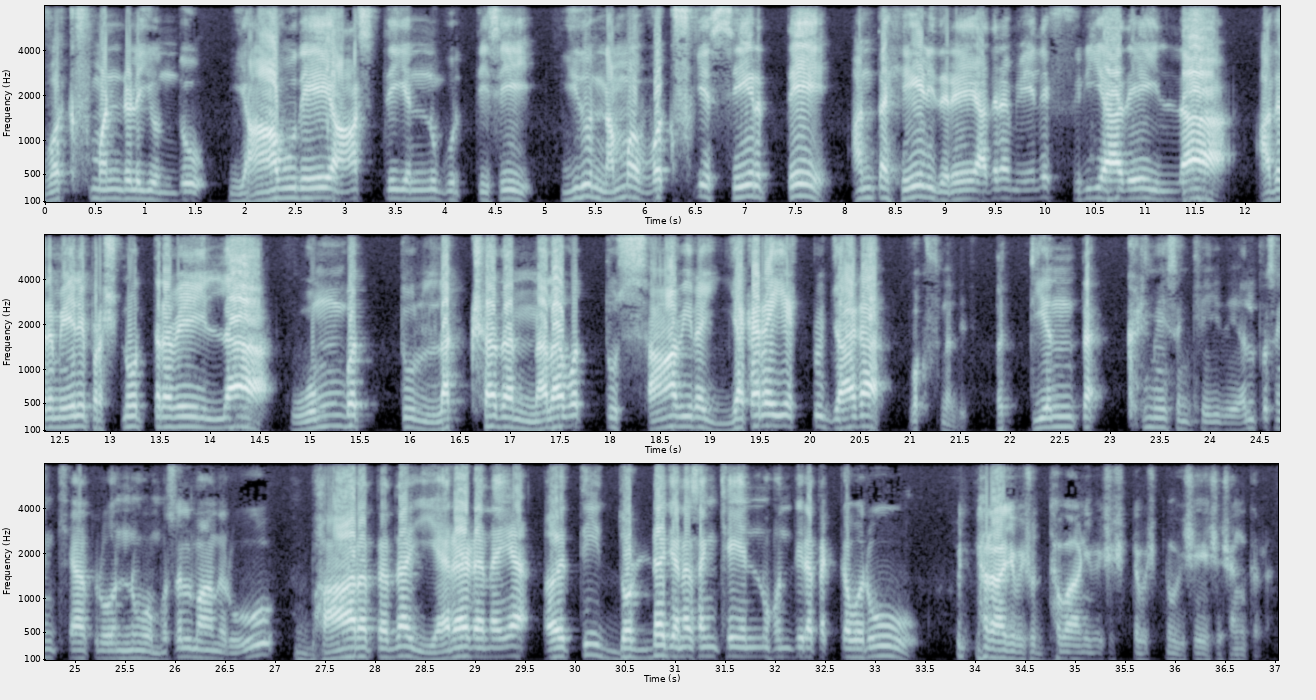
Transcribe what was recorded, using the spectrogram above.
ವಕ್ಫ್ ಮಂಡಳಿಯೊಂದು ಯಾವುದೇ ಆಸ್ತಿಯನ್ನು ಗುರ್ತಿಸಿ ಇದು ನಮ್ಮ ವಕ್ಫ್ಗೆ ಸೇರುತ್ತೆ ಅಂತ ಹೇಳಿದರೆ ಅದರ ಮೇಲೆ ಫಿರ್ಯಾದೇ ಇಲ್ಲ. ಅದರ ಮೇಲೆ ಪ್ರಶ್ನೋತ್ತರವೇ ಇಲ್ಲ. ಒಂಬತ್ತು ಲಕ್ಷದ ನಲವತ್ತು ಸಾವಿರ ಎಕರೆಯಷ್ಟು ಜಾಗ ವಕ್ಫ್ನಲ್ಲಿದೆ. ಅತ್ಯಂತ ಕಡಿಮೆ ಸಂಖ್ಯೆ ಇದೆ. ಅಲ್ಪಸಂಖ್ಯಾತರು ಅನ್ನುವ ಮುಸಲ್ಮಾನರು ಭಾರತದ ಎರಡನೆಯ ಅತಿ ದೊಡ್ಡ ಜನಸಂಖ್ಯೆಯನ್ನು ಹೊಂದಿರತಕ್ಕವರು. ವಿಘ್ನರಾಜ ವಿಶುದ್ಧವಾಣಿ ವಿಶಿಷ್ಟ ವಿಷ್ಣು ವಿಶೇಷ ಶಂಕರ.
